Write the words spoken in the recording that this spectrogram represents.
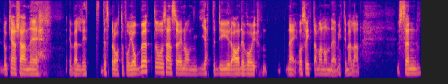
Då kanske han är, är väldigt desperat att få jobbet och sen så är någon jättedyr. Ja, det var ju... Nej, och så hittar man någon där mittemellan. Sen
